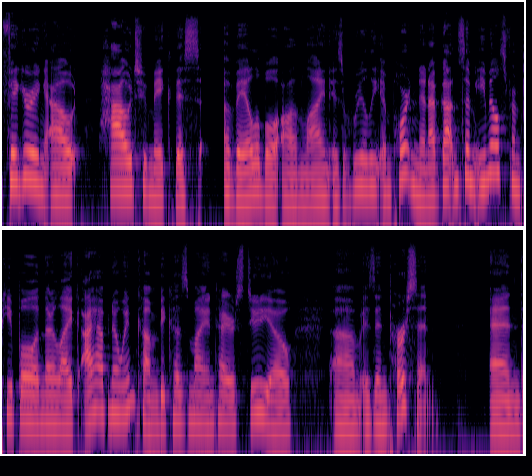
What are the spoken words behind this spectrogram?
Figuring out how to make this available online is really important. And I've gotten some emails from people, and they're like, I have no income because my entire studio um, is in person. And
